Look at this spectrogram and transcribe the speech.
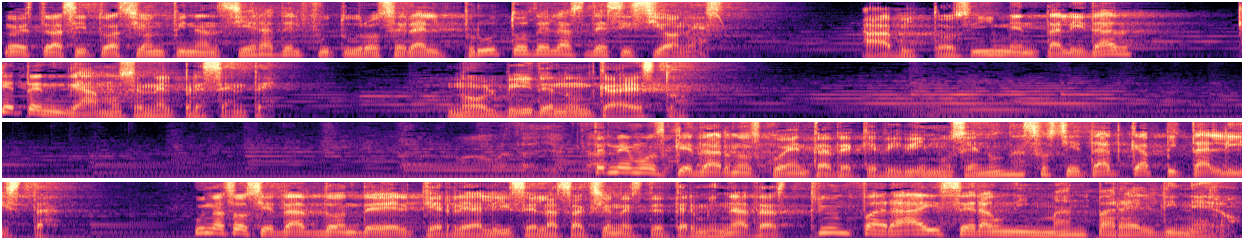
nuestra situación financiera del futuro será el fruto de las decisiones, hábitos y mentalidad que tengamos en el presente. No olvide nunca esto. Tenemos que darnos cuenta de que vivimos en una sociedad capitalista. Una sociedad donde el que realice las acciones determinadas triunfará y será un imán para el dinero.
